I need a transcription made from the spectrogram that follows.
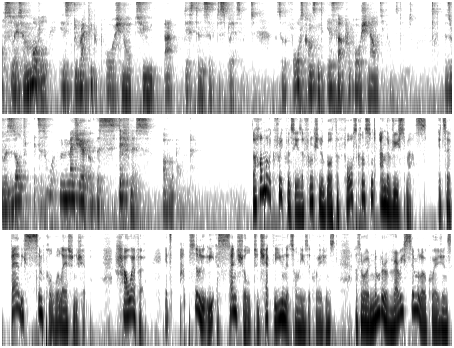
oscillator model is directly proportional to that distance of displacement. So the force constant is that proportionality constant. As a result, it's a sort of measure of the stiffness of a bond. The harmonic frequency is a function of both the force constant and the reduced mass. It's a fairly simple relationship. However, it's absolutely essential to check the units on these equations, as there are a number of very similar equations,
